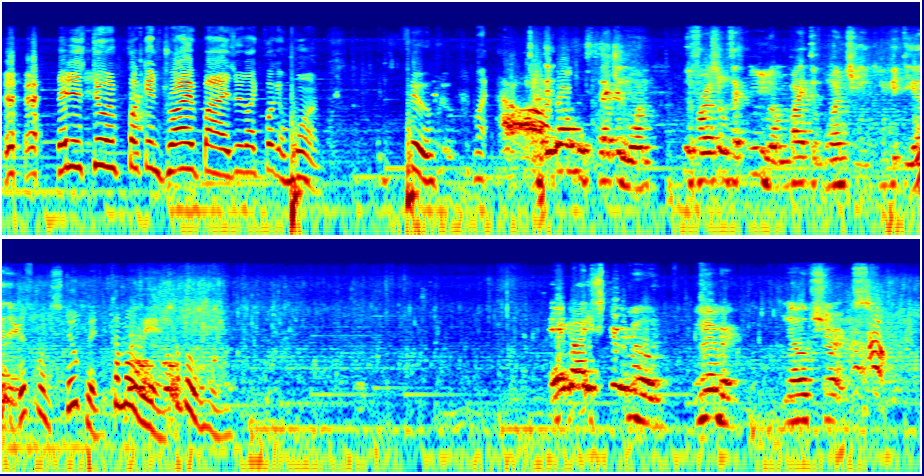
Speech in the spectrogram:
They're just doing fucking drive-bys. They're like fucking one, two. I'm like, I think that was the second one. The first one was like, mm, I'm gonna bite the one cheek, you get the other. this one's stupid. Come over here. Come over here. Everybody spirit mode. Remember, no sharks. Oh,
